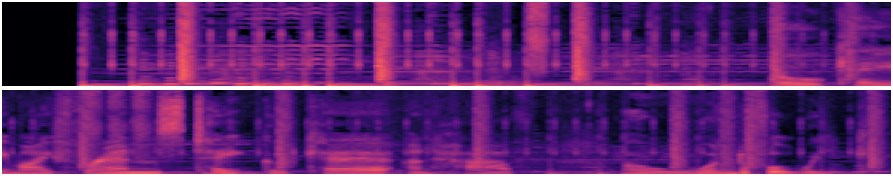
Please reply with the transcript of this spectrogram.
Okay, my friends, take good care and have a wonderful week.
